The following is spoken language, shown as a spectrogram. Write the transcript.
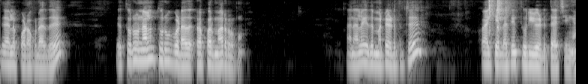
இதில் போடக்கூடாது. இது துருவினாலும் துருவு போடாது ரப்பர் மாதிரி இருக்கும். அதனால் இதை மட்டும் எடுத்துட்டு பாக்கி எல்லாத்தையும் துருவி எடுத்தாச்சுங்க.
